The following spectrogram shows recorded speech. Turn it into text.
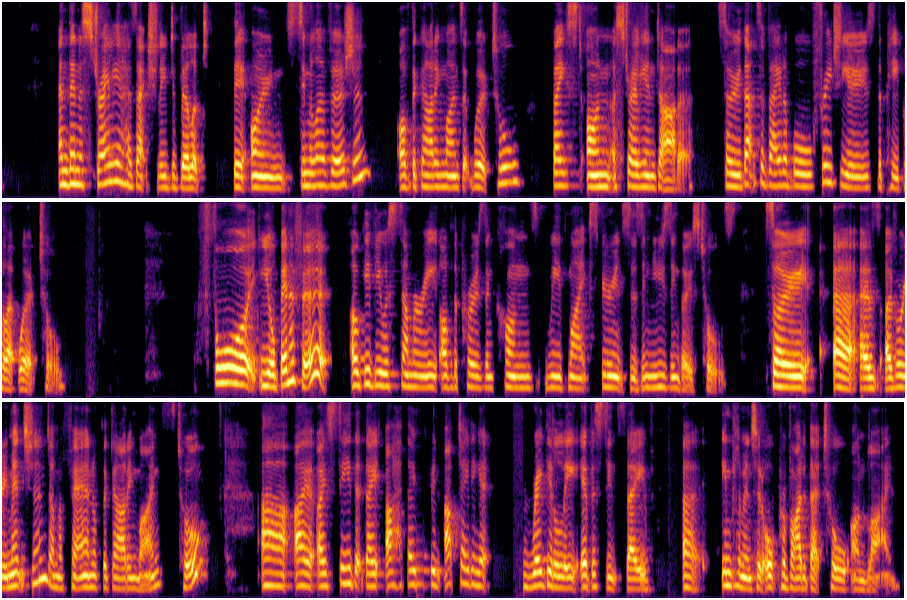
And then Australia has actually developed their own similar version of the Guarding Minds at Work tool based on Australian data. So that's available free to use, the People at Work tool for your benefit, I'll give you a summary of the pros and cons with my experiences in using those tools. So, uh, as I've already mentioned, I'm a fan of the Guarding Minds tool. Uh, I, I, see that they are, they've been updating it regularly ever since they've uh, implemented or provided that tool online.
